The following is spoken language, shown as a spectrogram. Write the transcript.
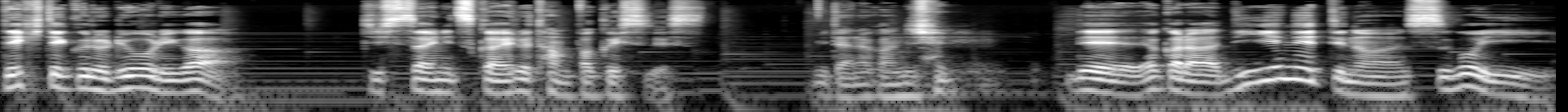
できてくる料理が実際に使えるタンパク質です。みたいな感じ。でだから DNA っていうのはすごい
